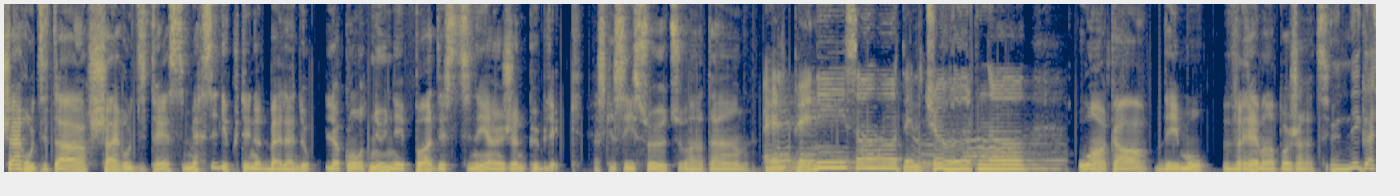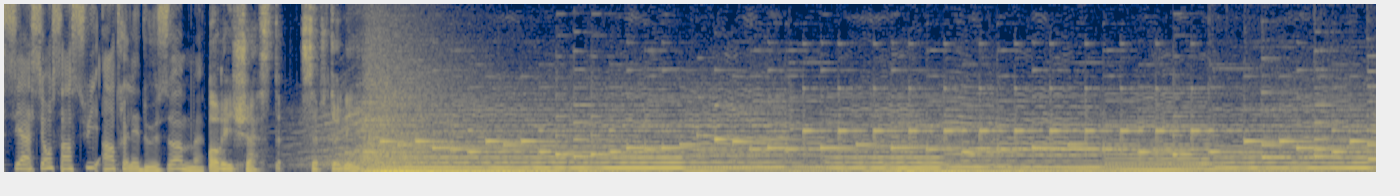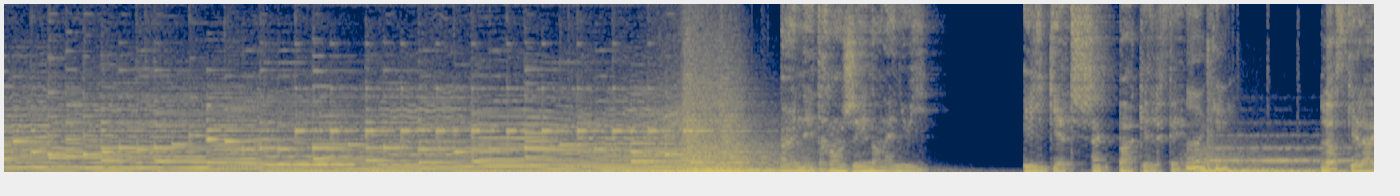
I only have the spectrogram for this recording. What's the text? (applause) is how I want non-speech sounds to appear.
Chers auditeurs, chères auditrices, merci d'écouter notre balado. Le contenu n'est pas destiné à un jeune public. Parce que c'est sûr, tu vas entendre? El peniso del giorno. Ou encore des mots vraiment pas gentils. Une négociation s'ensuit entre les deux hommes. Oreille chaste, s'abstenir.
